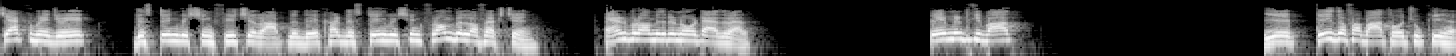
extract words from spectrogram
چیک میں جو ایک ڈسٹنگ فیچر آپ نے دیکھا distinct from bill of exchange and promissory note as well payment کی بات یہ کئی دفعہ بات ہو چکی ہے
